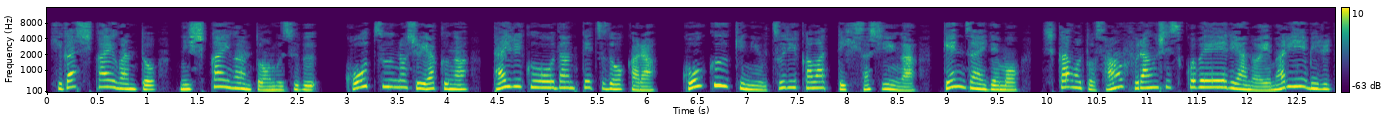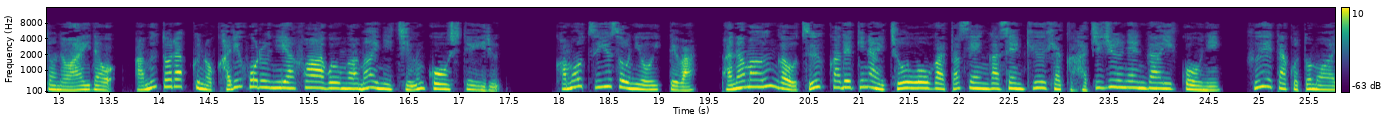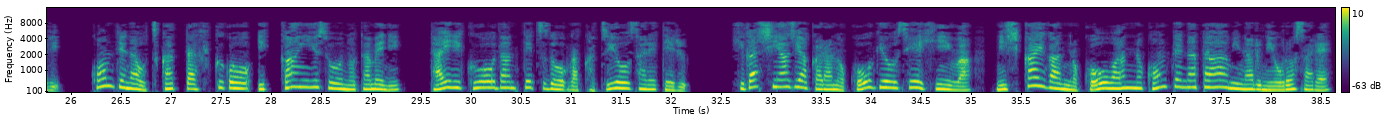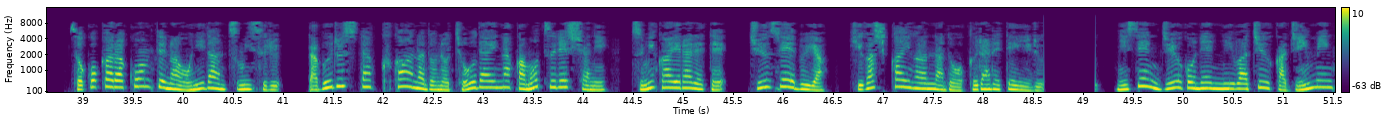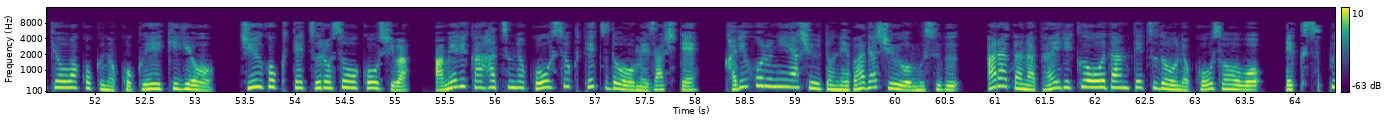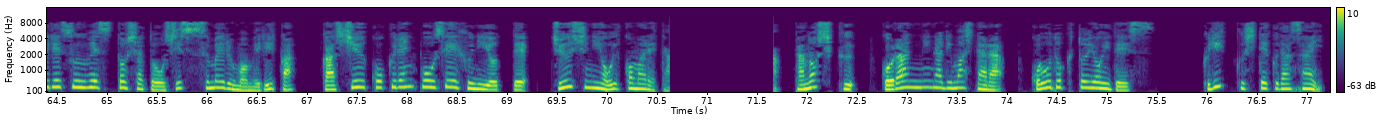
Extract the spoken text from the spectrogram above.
東海岸と西海岸とを結ぶ交通の主役が大陸横断鉄道から航空機に移り変わって久しいが、現在でもシカゴとサンフランシスコベイエリアのエマリービルとの間をアムトラックのカリフォルニアファーゴが毎日運行している。貨物輸送においてはパナマ運河を通過できない超大型船が1980年代以降に増えたこともあり、コンテナを使った複合一貫輸送のために大陸横断鉄道が活用されている。東アジアからの工業製品は西海岸の港湾のコンテナターミナルに降ろされ、そこからコンテナを2段積みするダブルスタックカーなどの長大な貨物列車に積み替えられて中西部や東海岸など送られている。2015年には中華人民共和国の国営企業、中国鉄路総工士は、アメリカ初の高速鉄道を目指して、カリフォルニア州とネバダ州を結ぶ、新たな大陸横断鉄道の構想を、エクスプレスウエスト社と推し進めるもメリカ、合衆国連邦政府によって中止に追い込まれた。楽しくご覧になりましたら、購読と良いです。クリックしてください。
